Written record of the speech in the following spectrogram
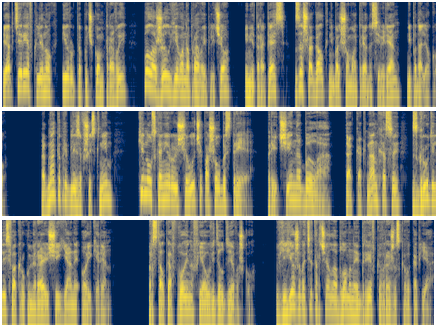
и, обтерев клинок Ирута пучком травы, положил его на правое плечо и, не торопясь, зашагал к небольшому отряду северян неподалеку. Однако, приблизившись к ним, кинул сканирующий луч и пошел быстрее. Причина была, так как нанхасы сгрудились вокруг умирающей Яны Ойкерен. Растолкав воинов, я увидел девушку. В ее животе торчала обломанная древка вражеского копья.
